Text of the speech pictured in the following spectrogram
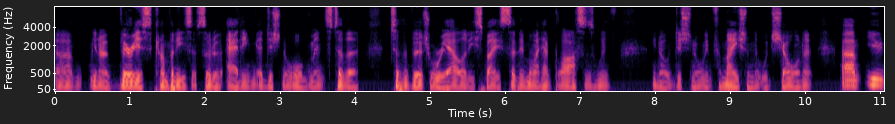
um, you know, various companies are sort of adding additional augments to the, to the virtual reality space. So they might have glasses with, you know, additional information that would show on it. Um, you,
